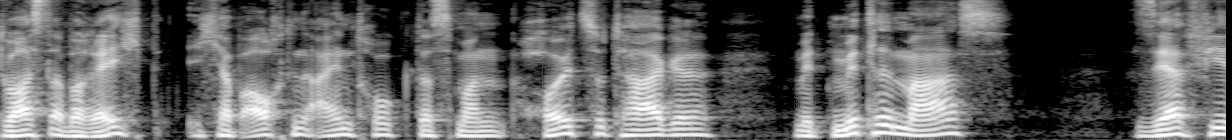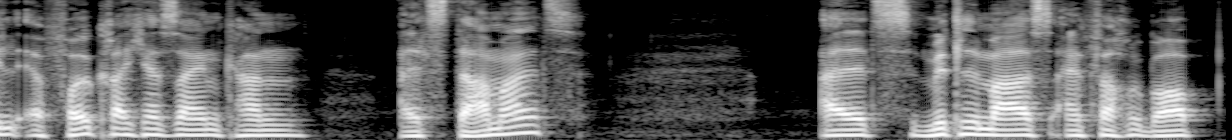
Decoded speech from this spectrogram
du hast aber recht, ich habe auch den Eindruck, dass man heutzutage mit Mittelmaß sehr viel erfolgreicher sein kann als damals, als Mittelmaß einfach überhaupt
